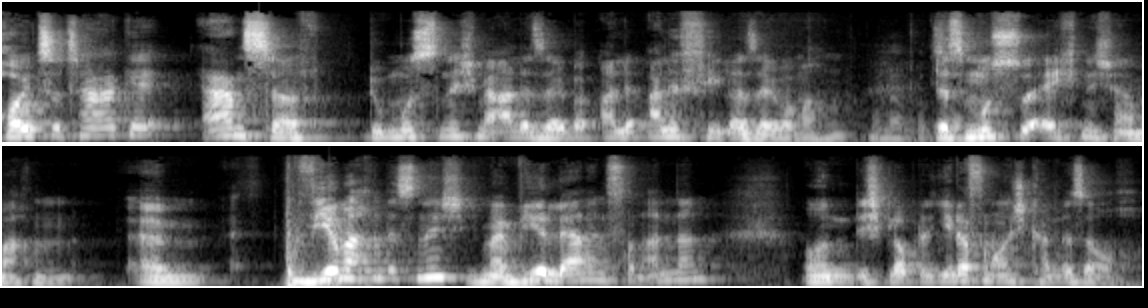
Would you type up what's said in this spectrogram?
heutzutage ernsthaft, du musst nicht mehr alle selber, alle, alle Fehler selber machen. 100%. Das musst du echt nicht mehr machen. Ähm, wir machen das nicht. Ich meine, wir lernen von anderen und ich glaube, jeder von euch kann das auch.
